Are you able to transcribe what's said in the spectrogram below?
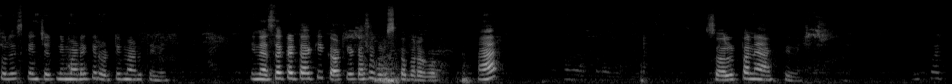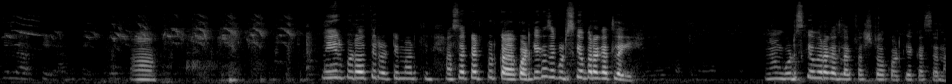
ಸುಲಿಸ್ಕೊಂಡು ಚಟ್ನಿ ಮಾಡಕ್ಕೆ ರೊಟ್ಟಿ ಮಾಡ್ತೀನಿ. ಇನ್ನು ಹಸ ಕಟ್ಟಾಕಿ ಕೊಟ್ಟಿಗೆ ಕಸ ಗುಡಿಸ್ಕೊಬರೋಗು. ಹಾಂ ಸ್ವಲ್ಪನೇ ಹಾಕ್ತೀನಿ. ಹಾಂ. ನೀರು ಬಿಡೋತಿ ರೊಟ್ಟಿ ಮಾಡ್ತೀನಿ. ಹಸ ಕಟ್ಬಿಟ್ಟು ಕೊಡ್ಕೆ ಕಸ ಗುಡಿಸ್ಕೆ ಬರಗತ್ಲಾಗಿ. ಹ್ಞೂ ಗುಡಿಸ್ಕೆ ಬರಗತ್ಲಾಗ ಫಸ್ಟು ಕೊಡ್ಕೆ ಕಸನ.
